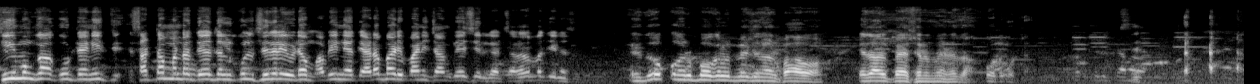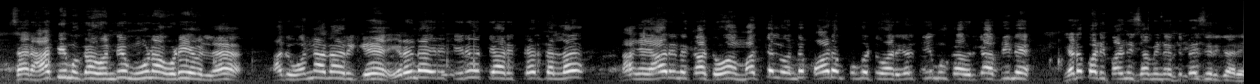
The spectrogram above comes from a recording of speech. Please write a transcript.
திமுக கூட்டணி சட்டமன்ற தேர்தலுக்குள் சிதறிவிடும் அப்படின்னு நேற்று எடப்பாடி பழனிசாமி பேசியிருக்காரு சார். அதை பத்தி என்ன சார் ஏதோ ஒரு போக்கில் பேசினார் பாவம். ஏதாவது பேசணுமேனு தான் போட்டு போட்டேன் சார் அதிமுக வந்து மூணா உடையவில்லை. அது ஒன்னா தான் இருக்கு. இரண்டாயிரத்தி இருபத்தி ஆறு தேர்தல்ல நாங்க யாருன்னு காட்டுவோம். மக்கள் வந்து பாடம் புகட்டுவார்கள் திமுகவிற்கு அப்படின்னு எடப்பாடி பழனிசாமி நேற்று பேசியிருக்காரு.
